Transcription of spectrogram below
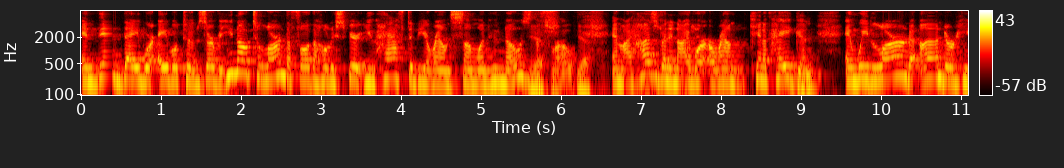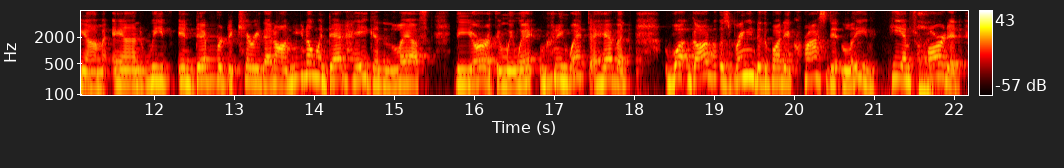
And then they were able to observe it. You know, to learn the flow of the Holy Spirit, you have to be around someone who knows yes, the flow. Yes. And my husband yes. and I were around Kenneth Hagin, and we learned under him, and we've endeavored to carry that on. You know, when Dad Hagin left the earth and we went when he went to heaven, what God was bringing to the body of Christ didn't leave. He imparted right.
